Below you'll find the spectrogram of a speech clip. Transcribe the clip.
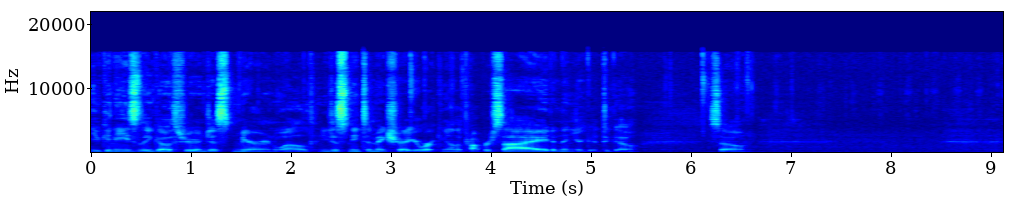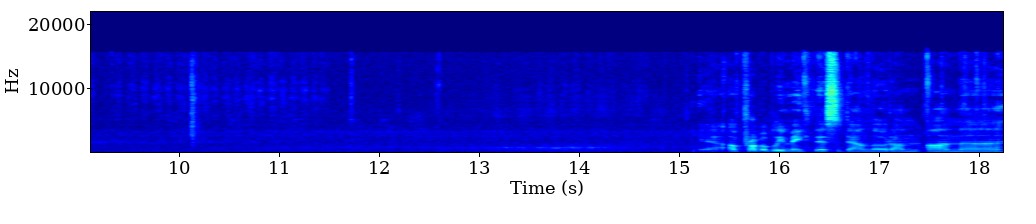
you can easily go through and just mirror and weld. You just need to make sure that you're working on the proper side and then you're good to go. So I'll probably make this a download on on uh,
